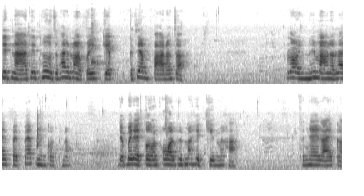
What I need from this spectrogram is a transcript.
ทิตย์หน้าทิตย์เธอจะพาหน่อยไปเก็บกระเทียมปลาแล้วจ้ะรอให้มาละลายไปแป๊บหนึ่งก่อนพี่น้องเดี๋ยวไปได้ตัวอ่อนๆเพิ่นมาเห็ดกินไหมคะถ้ายไล่ก็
